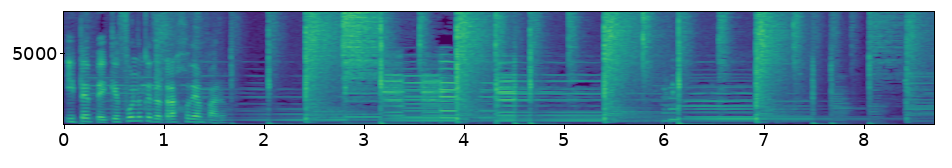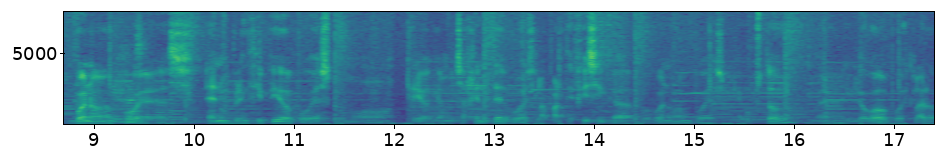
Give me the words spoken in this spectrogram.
Y Pepe, ¿qué fue lo que te atrajo de Amparo? Bueno, pues en un principio, pues como creo que a mucha gente, pues la parte física, pues bueno, pues me gustó. ¿eh? Y luego, pues claro,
